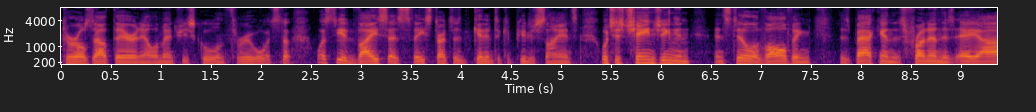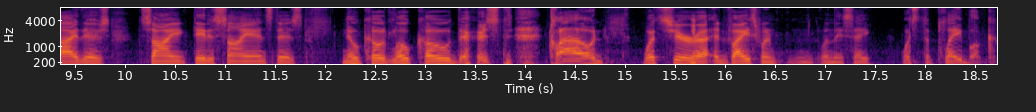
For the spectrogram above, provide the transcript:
girls out there in elementary school and through? What's the what's the advice as they start to get into computer science, which is changing and, and still evolving? There's back end, there's front end, there's AI, there's science, data science, there's no code, low code, there's cloud. What's your uh, advice when when they say, what's the playbook?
